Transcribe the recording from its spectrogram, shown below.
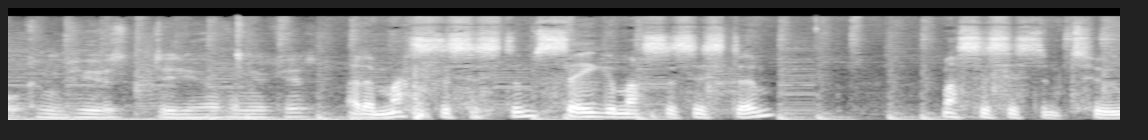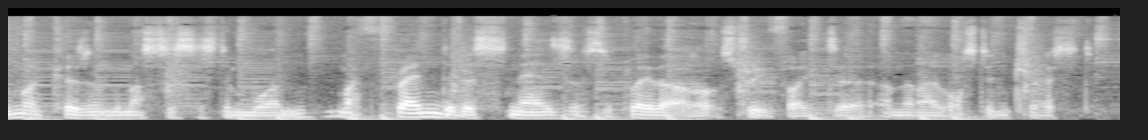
What computers did you have when you were a kid? I had a Master System, Sega Master System, Master System 2, my cousin had the Master System 1. My friend had a SNES, I used to play that a lot, Street Fighter, and then I lost interest.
